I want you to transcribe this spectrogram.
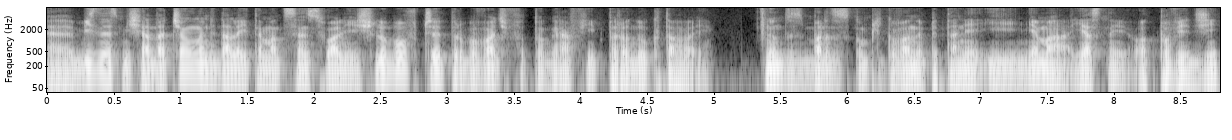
e, biznes mi siada, ciągnąć dalej temat sensuali i ślubów, czy próbować fotografii produktowej? No to jest bardzo skomplikowane pytanie i nie ma jasnej odpowiedzi,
